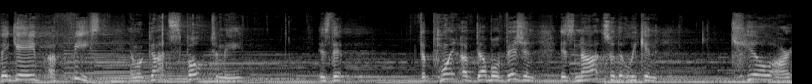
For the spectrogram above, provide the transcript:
they gave a feast. And what God spoke to me is that the point of double vision is not so that we can kill our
